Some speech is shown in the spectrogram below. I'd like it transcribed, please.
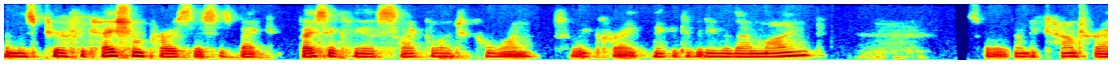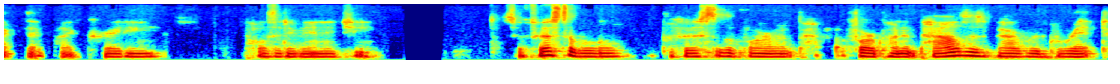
And this purification process is back, basically a psychological one. So, we create negativity with our mind. So, we're going to counteract that by creating positive energy. So, first of all, the first of the four, four opponent powers is about regret.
